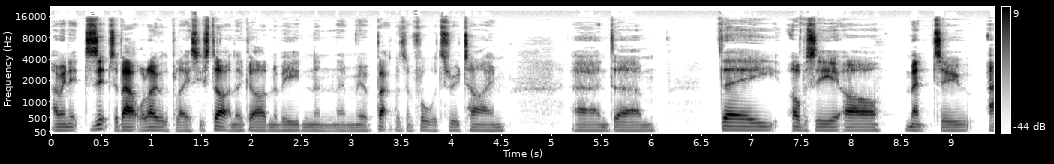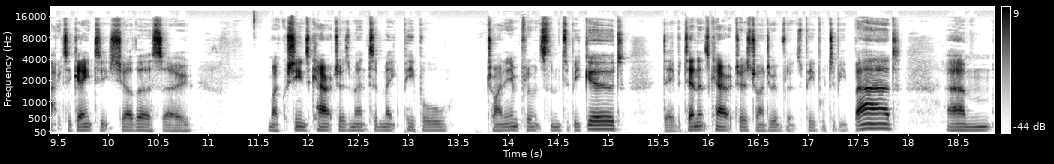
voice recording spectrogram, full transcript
I mean, it zips about all over the place. You start in the Garden of Eden, and then we're backwards and forwards through time, and um, they obviously are meant to act against each other. So Michael Sheen's character is meant to make people try and influence them to be good. David Tennant's character is trying to influence people to be bad. Um,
